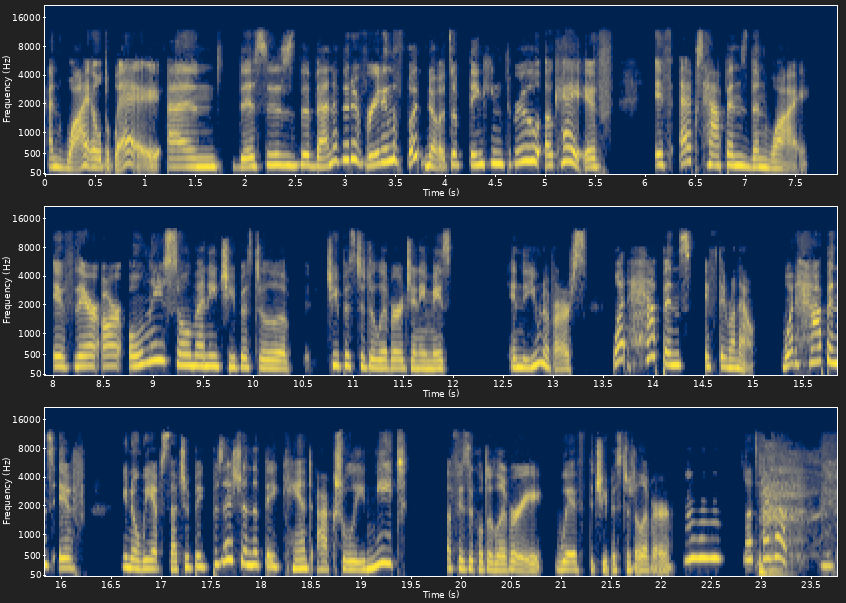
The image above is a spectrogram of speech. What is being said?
and wild way. And this is the benefit of reading the footnotes of thinking through. Okay, if if X happens, then Y. If there are only so many cheapest to cheapest to deliver Ginnie Maes in the universe, what happens if they run out? What happens if you know we have such a big position that they can't actually meet a physical delivery with the cheapest to deliver? Mm, let's find out.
